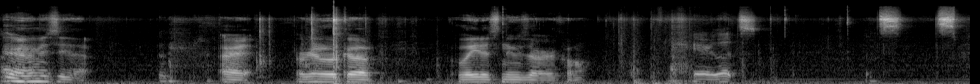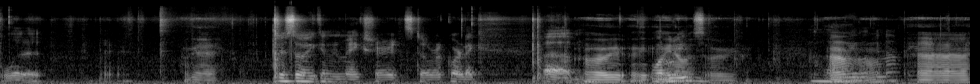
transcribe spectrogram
Here, let me see that. Alright, we're gonna look up latest news article. Here, let's let's split it Okay. just so we can make sure it's still recording. Um, Oh, wait, wait, What wait, are no, we- sorry. what I are we don't looking know. up here? Uh,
